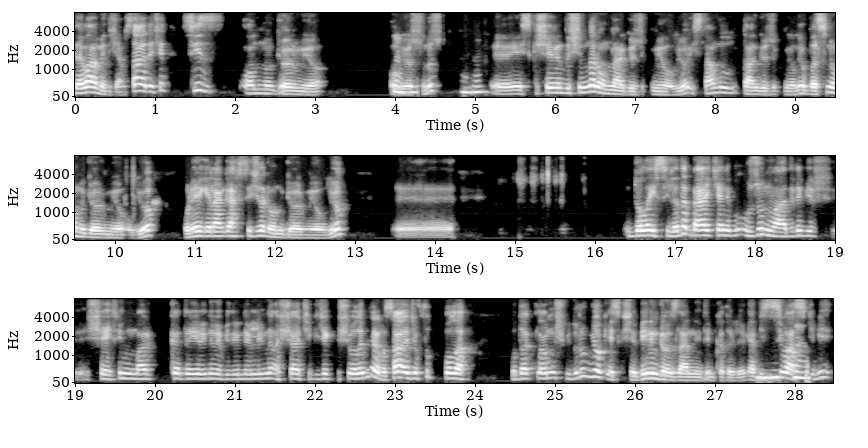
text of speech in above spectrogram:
devam edeceğim. Sadece siz onu görmüyor oluyorsunuz. Hı hı. E, Eskişehir'in dışından onlar gözükmüyor oluyor. İstanbul'dan gözükmüyor oluyor. Basın onu görmüyor oluyor. Oraya gelen gazeteciler onu görmüyor oluyor. E, dolayısıyla da belki hani bu uzun vadede bir e, şehrin marka değerini ve bilinirliğini aşağı çekecek bir şey olabilir ama sadece futbola odaklanmış bir durum yok Eskişehir. Benim gözlemlediğim kadarıyla. Yani biz Sivas gibi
